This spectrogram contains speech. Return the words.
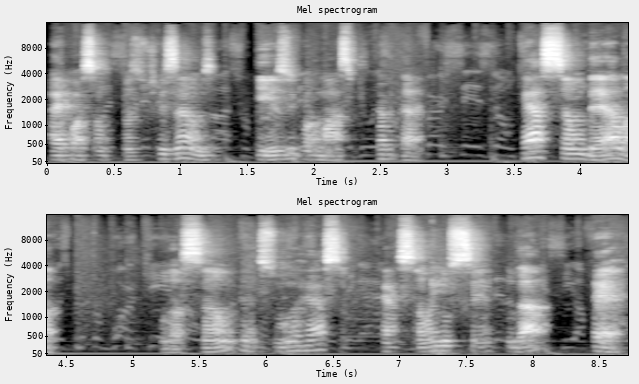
a equação que nós utilizamos, peso igual a massa de gravidade. Reação dela, população e a sua reação. Reação é no centro da Terra.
